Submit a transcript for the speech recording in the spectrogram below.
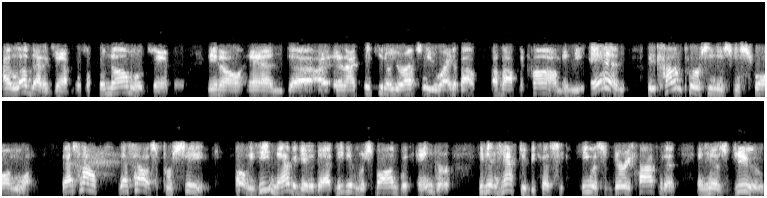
I love that example. It's a phenomenal example, you know, and uh, I, and I think you know you're absolutely right about about the calm. In the end, the calm person is the strong one. That's how that's how it's perceived. Oh, he navigated that. He didn't respond with anger. He didn't have to because he, he was very confident in his view,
